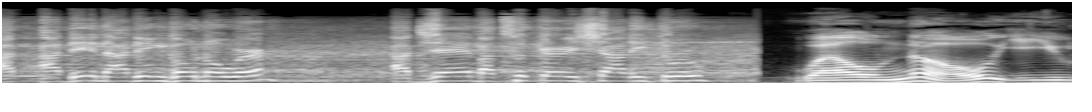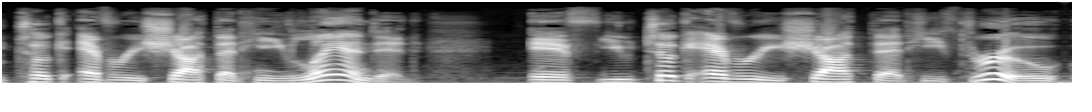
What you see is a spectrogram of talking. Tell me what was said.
I, I, didn't, I didn't go nowhere. I jabbed, I took every shot he threw. Well, no, you took every shot that he landed. If you took every shot that he threw,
